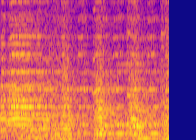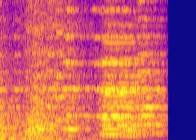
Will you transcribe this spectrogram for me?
Bye.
